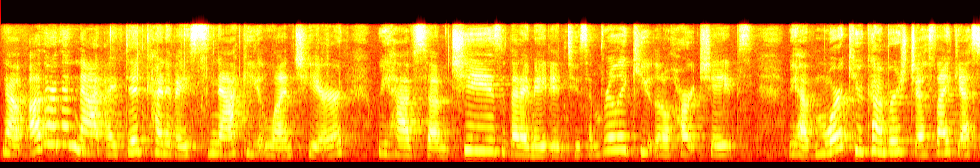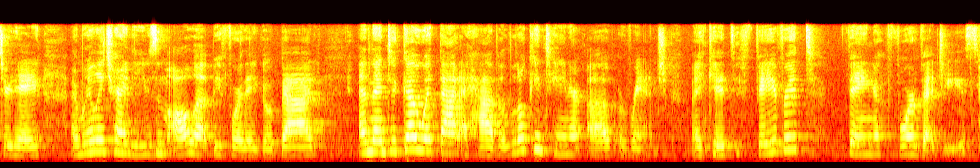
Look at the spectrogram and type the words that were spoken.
Now, other than that, I did kind of a snacky lunch here. We have some cheese that I made into some really cute little heart shapes. We have more cucumbers just like yesterday. I'm really trying to use them all up before they go bad. And then to go with that, I have a little container of ranch, my kids' favorite thing for veggies.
